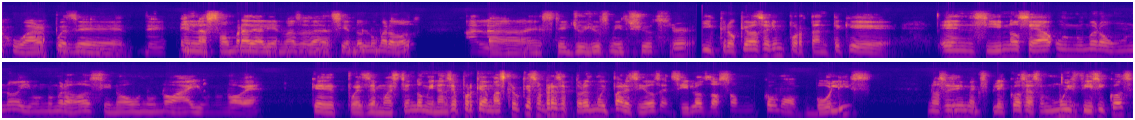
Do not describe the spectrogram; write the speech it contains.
jugar pues de, en la sombra de alguien más, o sea, siendo el número 2 a la este Juju Smith-Schuster. Y creo que va a ser importante que en sí no sea un número uno y un número dos, sino un 1A y un 1B, que pues demuestren dominancia, porque además creo que son receptores muy parecidos en sí, los dos son como bullies, no sé si me explico, o sea, son muy físicos.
